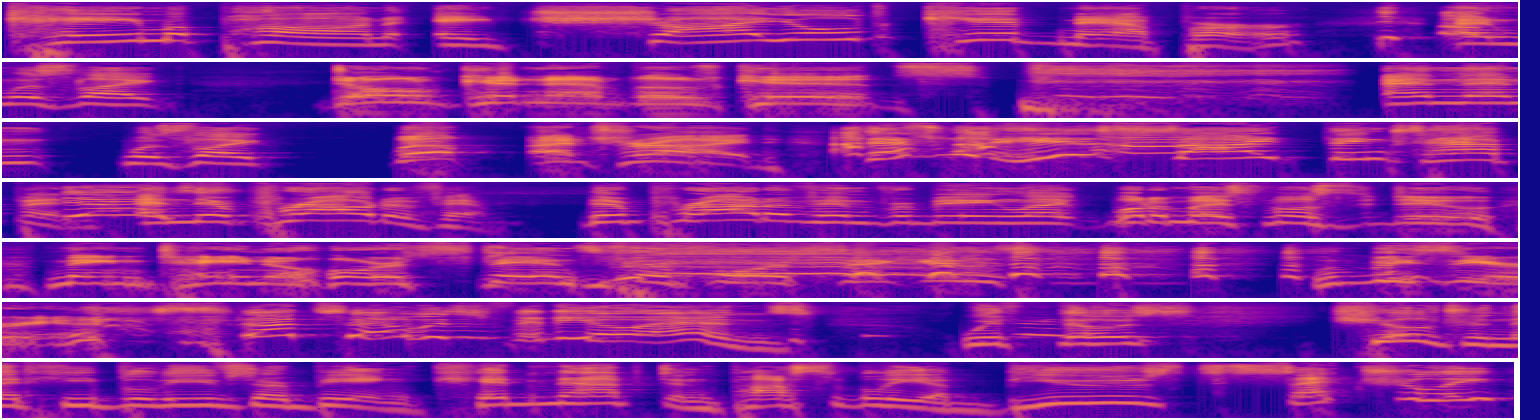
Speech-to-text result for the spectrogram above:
came upon a child kidnapper and was like, "Don't kidnap those kids." and then was like, "Well, I tried." That's what his side thinks happened, and they're proud of him. They're proud of him for being like, "What am I supposed to do? Maintain a horse stance for four seconds?" Be serious. That's how his video ends with hmm. those children that he believes are being kidnapped and possibly abused sexually.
